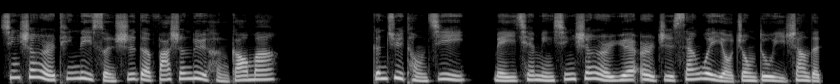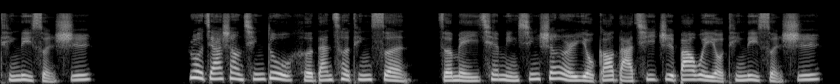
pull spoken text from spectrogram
新生儿听力损失的发生率很高吗？根据统计，每一千名新生儿约二至三位有重度以上的听力损失。若加上轻度和单侧听损，则每一千名新生儿有高达七至八位有听力损失。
